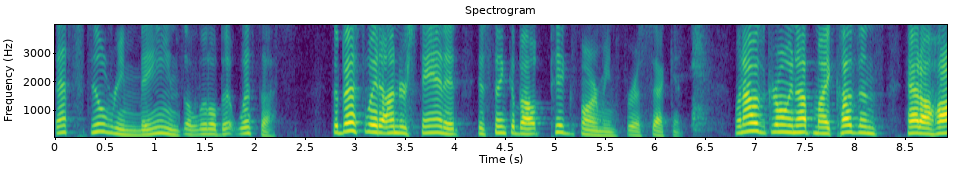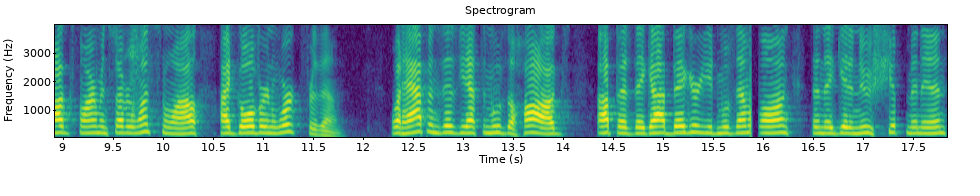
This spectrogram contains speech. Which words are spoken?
that still remains a little bit with us. The best way to understand it is think about pig farming for a second. When I was growing up, my cousins had a hog farm, and so every once in a while, I'd go over and work for them. What happens is you'd have to move the hogs up as they got bigger, you'd move them along, then they'd get a new shipment in,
